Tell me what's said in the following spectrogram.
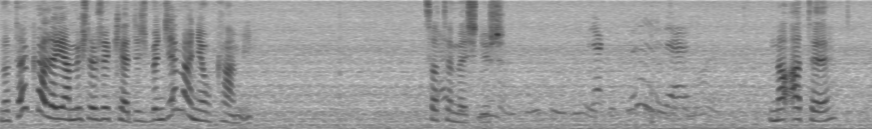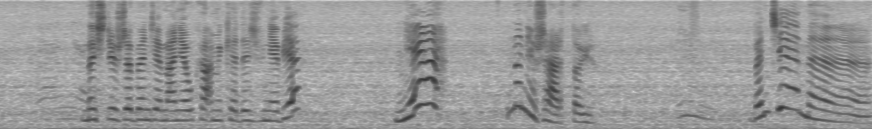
No tak, ale ja myślę, że kiedyś będziemy aniołkami. Co ty myślisz? Jak tyle. No a ty? Myślisz, że będziemy aniołkami kiedyś w niebie? Nie? No nie żartuj. Będziemy.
